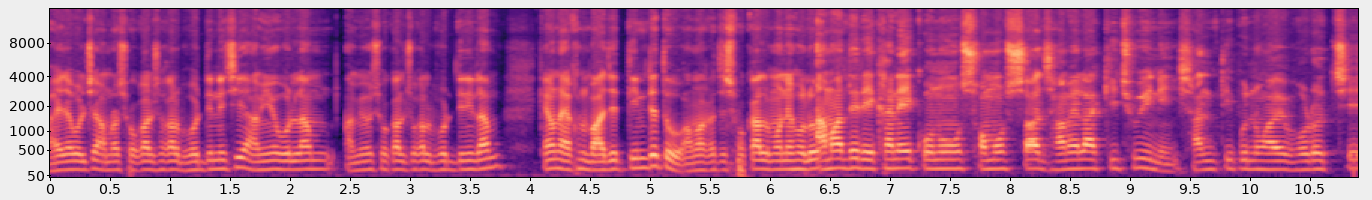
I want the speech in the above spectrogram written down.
ভাইরা বলছে, আমরা সকাল সকাল ভোট দিয়ে নিয়েছি আমিও বললাম, আমিও সকাল সকাল ভোট দিয়ে নিলাম। কেননা এখন বাজে তিনটে তো, আমার কাছে সকাল মনে হলো। আমাদের এখানে কোনো সমস্যা, ঝামেলা কিছুই নেই। শান্তিপূর্ণভাবে ভোট হচ্ছে।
